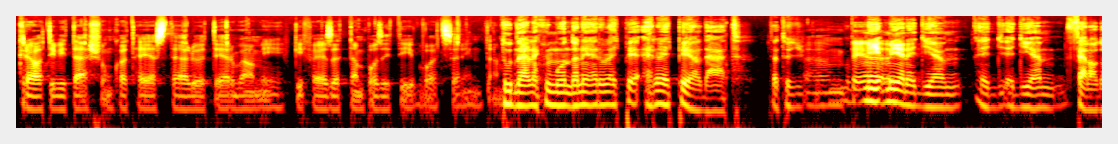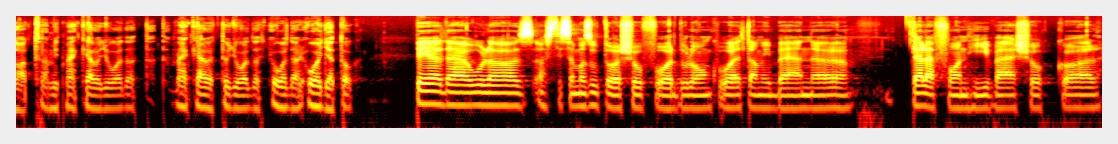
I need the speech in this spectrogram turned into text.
kreativitásunkat helyezte előtérbe, ami kifejezetten pozitív volt szerintem. Tudnál nekünk mondani erről egy, erről egy példát? Tehát, hogy Péld... milyen egy ilyen, egy, egy ilyen feladat, amit meg kell, hogy oldott, meg kell, hogy oldott, oldott, oldjatok? Például az, azt hiszem az utolsó fordulónk volt, amiben ö, telefonhívásokkal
